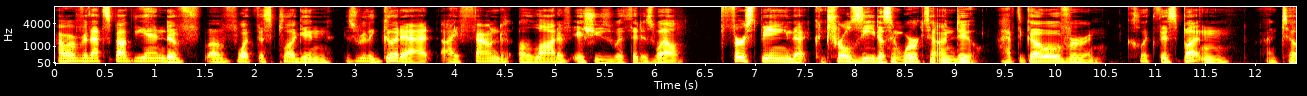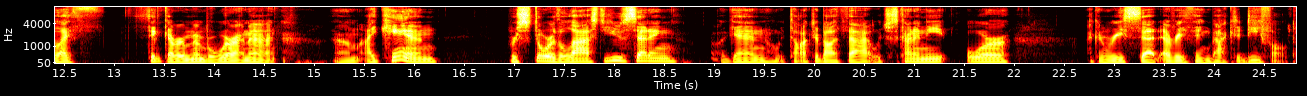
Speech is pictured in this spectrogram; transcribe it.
However, that's about the end of, of what this plugin is really good at. I found a lot of issues with it as well. First being that Control Z doesn't work to undo. I have to go over and click this button until I th think I remember where I'm at. Um, I can restore the last use setting. Again, we talked about that, which is kind of neat. Or I can reset everything back to default.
